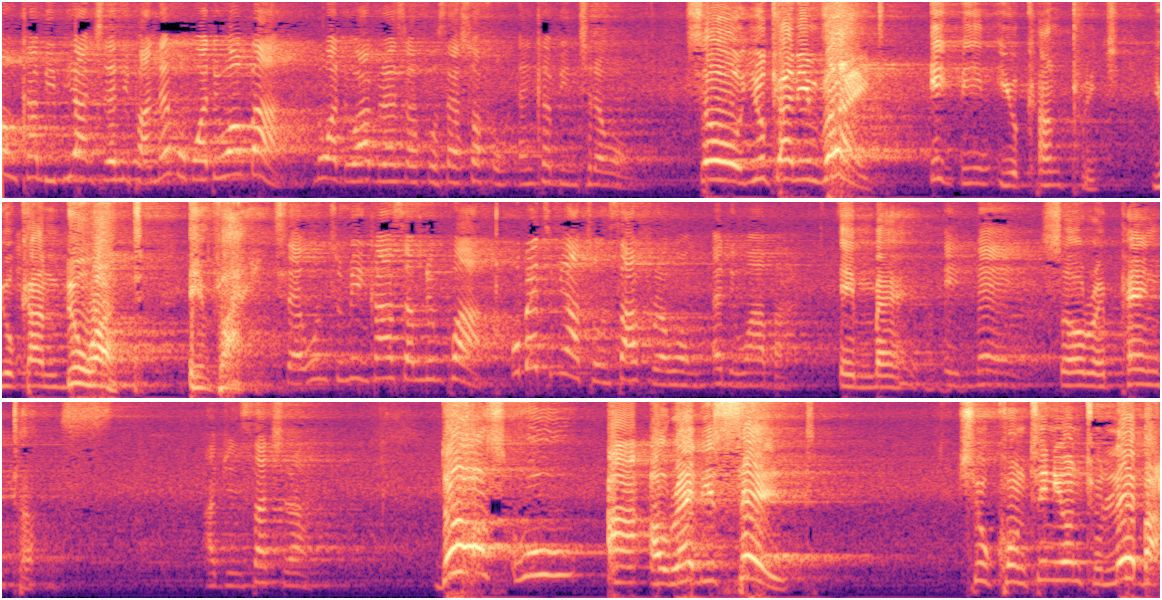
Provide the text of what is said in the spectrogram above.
ɔnka biribi ankyerɛ nipa na mmom ɔde wɔn ba a na wɔde wɔn abrɛ sɔfo sɛ sɔfo ɛnka bi nkyerɛ wɔn So you can invite. If you can't preach, you can do what? Invite. sɛ wontumi nka asɛm no mpo a wobɛtumi ato nsa afrɛ wɔn ɛde wɔn aba Amen. amen So repentance. Those who are already saved should continue to labor.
